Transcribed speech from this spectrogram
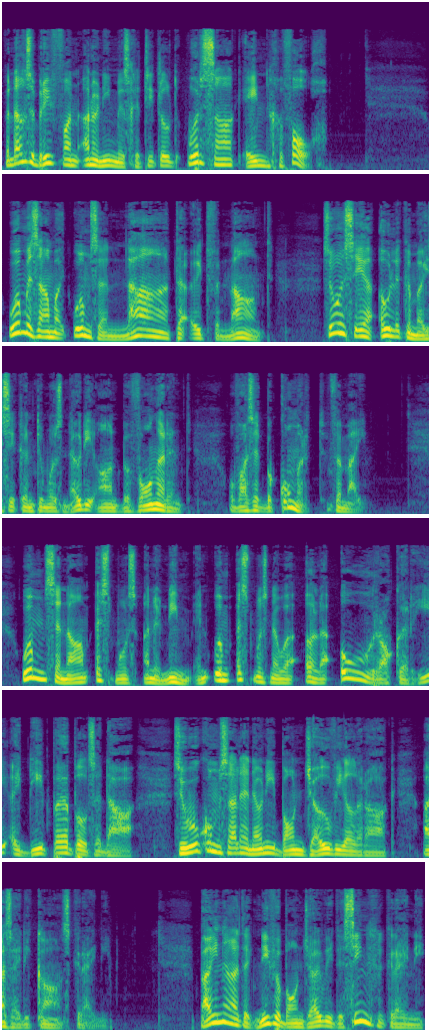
Vandag se brief van anoniem is getiteld Oorsaak en gevolg. Oom is aan my oom se nate uit vanaand. So sê 'n oulike meisiekind toe mos nou die aand bewonderend of was dit bekommerd vir my. Oom se naam is mos anoniem en oom is mos nou 'n oude ou rocker hier uit die Purple se dae. So hoekom sal hy nou nie Bon Jovi raak as hy die kans kry nie? Byna het ek nie vir Bon Jovi te sien gekry nie.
